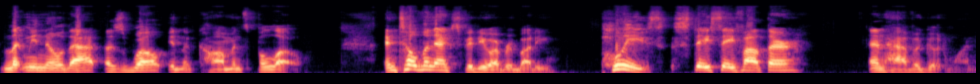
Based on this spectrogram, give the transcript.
Let me know that as well in the comments below. Until the next video, everybody, please stay safe out there and have a good one.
